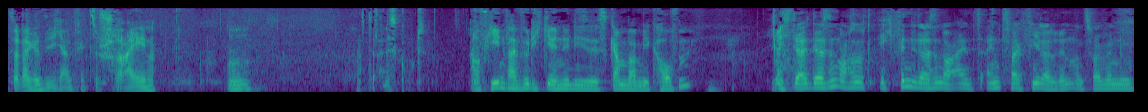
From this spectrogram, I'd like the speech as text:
Solange sie nicht anfängt zu schreien, Mhm. ist alles gut. Auf jeden Fall würde ich gerne dieses Gamba mir kaufen. Ja. Ich, da, da sind noch so, ich finde, da sind noch ein, ein, zwei Fehler drin. Und zwar, wenn du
